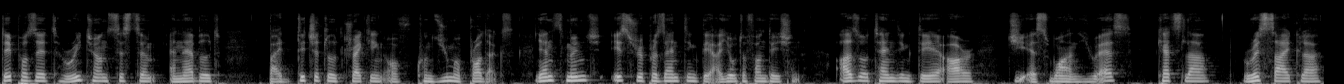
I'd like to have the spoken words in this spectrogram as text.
deposit return system enabled by digital tracking of consumer products. Jens Münch is representing the IOTA Foundation. Also attending there are GS1 US, Ketzler, Recycler,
